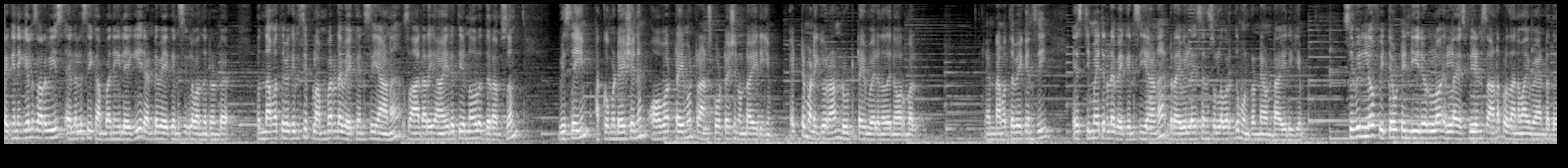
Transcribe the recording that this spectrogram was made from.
Technical Service L L C കമ്പനിയിലേക്ക് രണ്ട് വേക്കൻസികൾ വന്നിട്ടുണ്ട്. ഒന്നാമത്തെ വേക്കൻസി പ്ലംബറുടെ വേക്കൻസിയാണ്. സാലറി ആയിരത്തി എണ്ണൂറ് ദിറംസും വിസയും അക്കോമഡേഷനും ഓവർ ടൈമും ട്രാൻസ്പോർട്ടേഷനും ഉണ്ടായിരിക്കും. എട്ട് മണിക്കൂറാണ് ഡ്യൂട്ടി ടൈം വരുന്നത് നോർമൽ. രണ്ടാമത്തെ വേക്കൻസി എസ്റ്റിമേറ്ററുടെ വേക്കൻസിയാണ് ഡ്രൈവിംഗ് ലൈസൻസ് ഉള്ളവർക്ക് മുൻഗണന ഉണ്ടായിരിക്കും. സിവിലിലോ ഫിറ്റ് ഔട്ട് ഇന്റീരിയറിലോ ഉള്ള എക്സ്പീരിയൻസ് ആണ് പ്രധാനമായി വേണ്ടത്.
